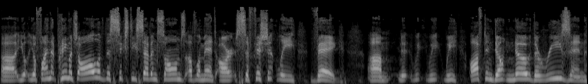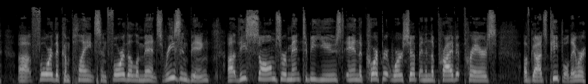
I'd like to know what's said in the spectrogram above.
Uh, you'll, you'll find that pretty much all of the 67 psalms of lament are sufficiently vague. Um, we, we, we often don't know the reason uh, for the complaints and for the laments. Reason being, uh, these psalms were meant to be used in the corporate worship and in the private prayers of God's people. They were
